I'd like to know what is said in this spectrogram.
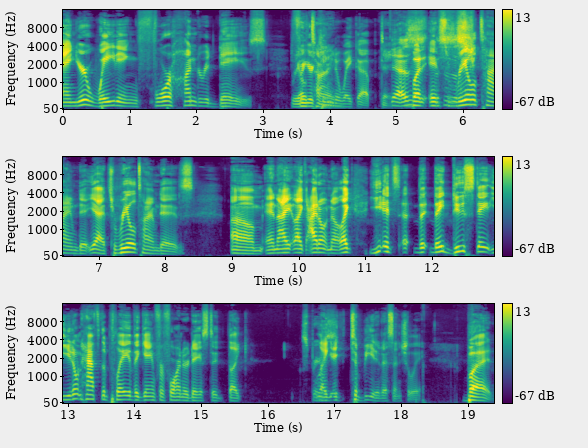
and you're waiting 400 days for your time king to wake up. Day. Yeah, this is- but this it's is a real time day. Yeah, it's real time days. Um, and I like I don't know, like you, it's uh, th- they do state you don't have to play the game for 400 days to like experience. like it, to beat it essentially. But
